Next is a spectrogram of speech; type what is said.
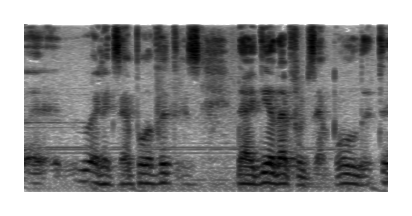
Uh, an example of it is the idea that, for example, that uh,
